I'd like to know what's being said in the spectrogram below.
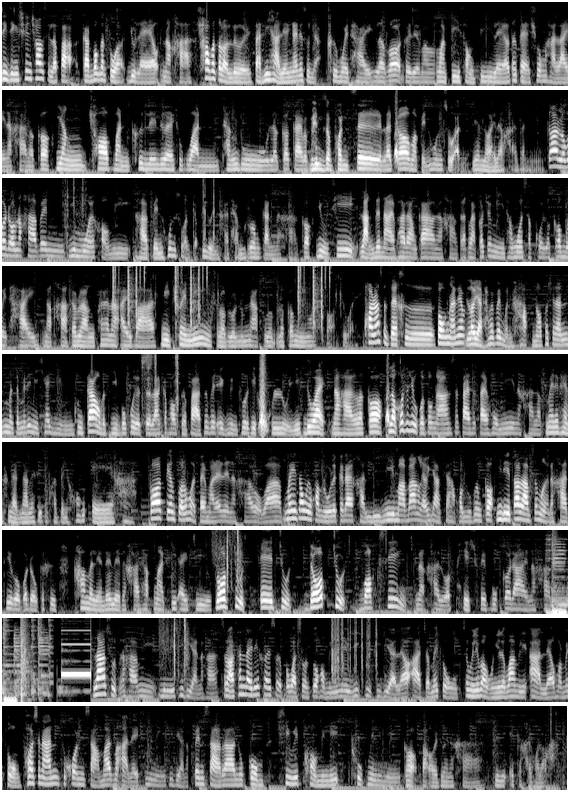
จริง ๆ ชื่นชอบศิลปะการป้องกันตัวอยู่แล้วนะคะ ชอบมาตลอดเลย แต่ที่หาเรียนง่ายที่สุดเนี่ยคือมวยไทย แล้วก็เคยเรียนมาประมาณปี 2 ปีแล้วตั้งแต่ช่วงมหาลัยนะคะ แล้วก็ยังชอบมันขึ้นเรื่อยๆ ทุกวันทั้งดูแล้วก็กลายมาเป็นสปอนเซอร์ แล้วก็มาเป็นหุ้นส่วนเรียบร้อยแล้วค่ะตอนนี้ ก็โรบาโดมนะคะเป็นยิมมวยของมิลลินะคะเป็นหุ้นส่วนกับพี่หลุยนะคะทำร่วมกันนะคะ ก็อยู่ที่หลังเดนายพระรามเก้านะคะ หลักๆ ก็จะมีทั้งมวยสากลแล้วก็มวยไทยนะคะกำลังพัฒนาไอบาสมีเทรนนิ่งสำหรับลดน้ำหนักแล้วก็มีนวดสปอร์ตด้วย ความน่าสนใจคือตรงนั้นเนี่ยเราอยากทำให้เป็นเหมือนหับเนาะเพราะฉะนั้นมันจะไม่ได้มีแค่ยิมคุณก้าวออกมาจากยิมปุ๊บคุณจะเจอร้านกะเพราเสือป่าซึ่งเป็นอีกหนึ่งธุรกิจของคุณหลุยด้วยนะคะ แล้วก็เราก็จะอยู่กันตรงนั้นสไตล์สไตล์โฮมมี่นะคะแล้วไม่ได้แพงขนาดนั้นและที่สำคัญเป็นห้องแอร์ค่ะก็เตรียมตัวและหัวใจมาได้เลยนะคะบอกว่าไม่ต้องมีความรู้เลยก็ได้ค่ะ หรือมีมาบ้างแล้วอยากจะหาความรู้เพิ่มก็ยินดีต้อนรับเสมอนะคะ ที่โรบโดก็คือเข้ามาเรียนได้เลยนะคะ ทักมาที่ IG โรบจุด A จุดโดบจุด boxing นะคะ หรือว่าเพจ Facebook ก็ได้นะคะล่าสุดนะคะมีมิลลิพีเดียนะคะสำหรับท่านใดที่เคยเสิร์ชประวัติส่วนตัวของมิลลิในวิกิพีเดียแล้วอาจจะไม่ตรงซึ่งมิลลิบอกอย่างนี้เลยว่ามิลลิอ่านแล้วมันไม่ตรง เพราะฉะนั้นทุกคนสามารถมาอ่านได้ที่มิลลิพีเดียนะเป็นสารานุกรมชีวิตของมิลลิทุกมิลลิเมตรก็ฝากเอาไว้ด้วยนะคะมิลลิเอ็กกับใครหัวเราะค่ะ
